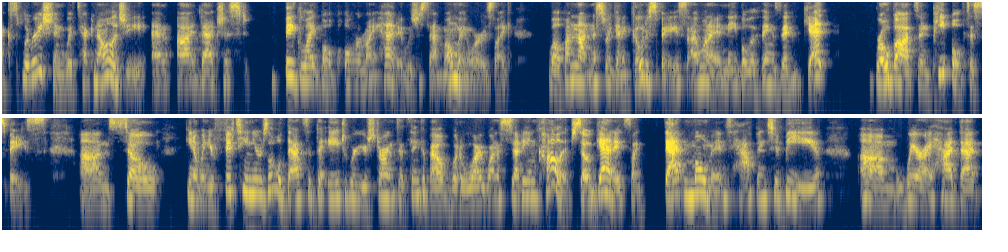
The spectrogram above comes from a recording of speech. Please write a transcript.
exploration with technology. And I, that just big light bulb over my head. It was just that moment where it's like, well, if I'm not necessarily going to go to space, I want to enable the things that get robots and people to space. Um, so you know, when you're 15 years old, that's at the age where you're starting to think about what do I want to study in college. So again, it's like that moment happened to be um, where I had that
